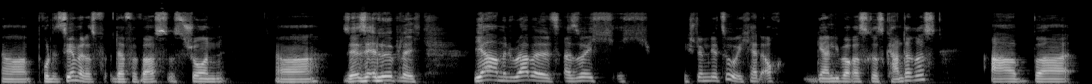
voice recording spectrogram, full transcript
äh, produzieren wir das dafür was, ist schon äh, sehr, sehr löblich. Ja, mit Rebels, also ich, ich, ich stimme dir zu. Ich hätte auch gern lieber was Riskanteres, aber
